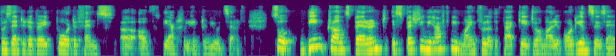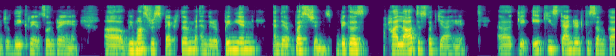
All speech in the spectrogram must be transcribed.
presented a very poor defense uh, of the actual interview itself. So being transparent, especially we have to be mindful of the package of our audiences and jo dekh rahe, sun rahe, uh, we must respect them and their opinion and their questions because halat is kya hai? کہ ایک ہی اسٹینڈرڈ قسم کا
